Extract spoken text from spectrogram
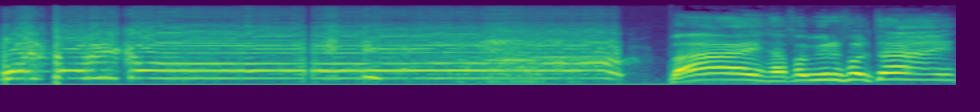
Puerto Rico! Bye. Have a beautiful time.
